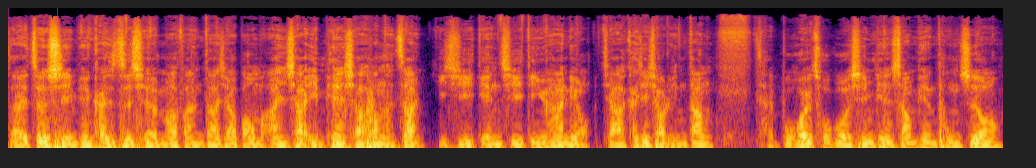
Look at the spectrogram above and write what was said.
在正式影片开始之前，麻烦大家帮我们按一下影片下方的赞，以及点击订阅按钮，加开启小铃铛，才不会错过新片上片通知哦。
